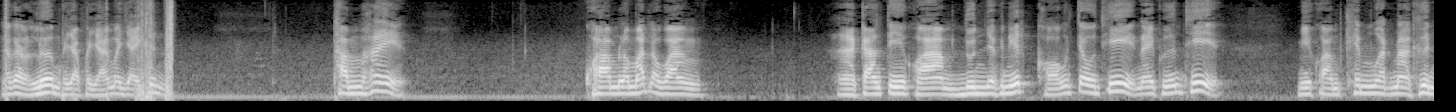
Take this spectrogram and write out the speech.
แล้วก็เริ่มขยับขยายมาใหญ่ขึ้นทำให้ ความระมัดระวังาการตีความดุลยพินิษของเจ้าที่ในพื้นที่มีความเข้มงวดมากขึ้น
